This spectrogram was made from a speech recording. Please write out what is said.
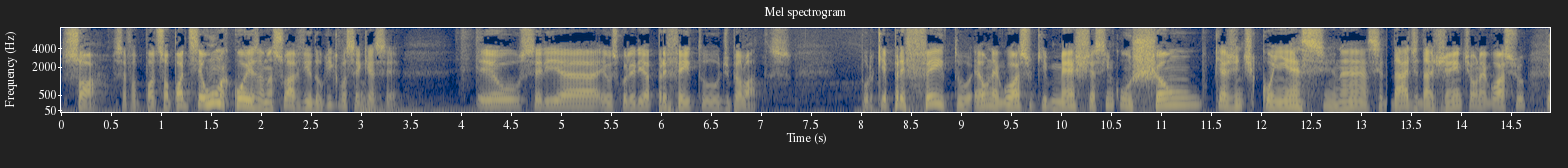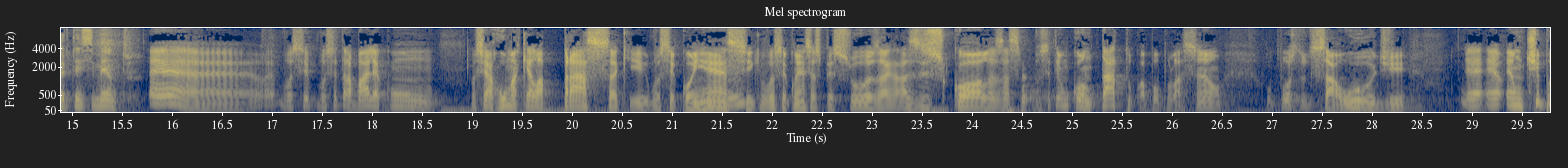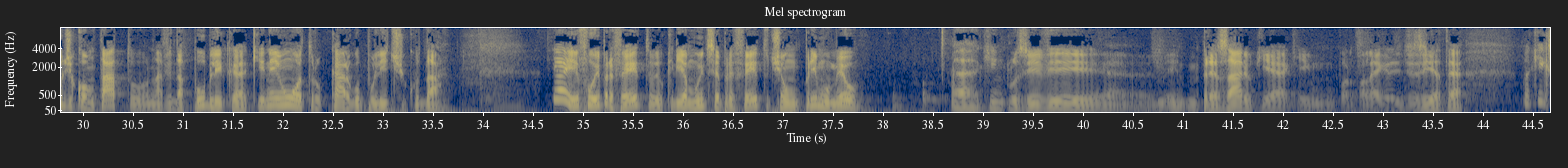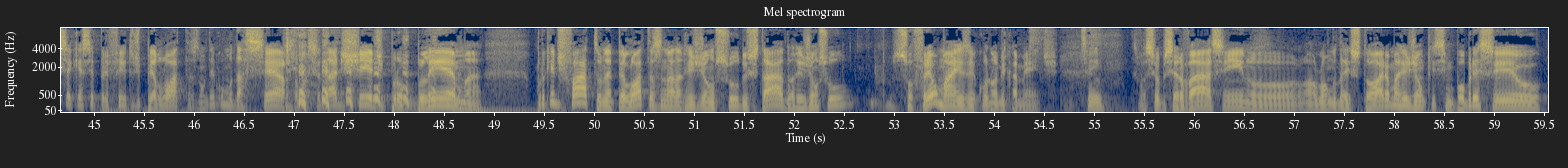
só. Você pode, só pode ser uma coisa na sua vida. O que, que você quer ser? Eu seria, eu escolheria prefeito de Pelotas. Porque prefeito é um negócio que mexe assim com o chão que a gente conhece, né? A cidade da gente é um negócio pertencimento. É, você você trabalha com você arruma aquela praça que você conhece, uhum. que você conhece as pessoas, as escolas, as, você tem um contato com a população, o posto de saúde. É, é, é um tipo de contato na vida pública que nenhum outro cargo político dá. E aí fui prefeito, eu queria muito ser prefeito, tinha um primo meu, é, que inclusive, é, empresário que é aqui em Porto Alegre, ele dizia até, mas o que, que você quer ser prefeito de Pelotas? Não tem como dar certo, uma cidade cheia de problema. Porque, de fato, né, Pelotas, na região sul do estado, a região sul sofreu mais economicamente. Sim. Se você observar, assim, no, ao longo da história, é uma região que se empobreceu,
